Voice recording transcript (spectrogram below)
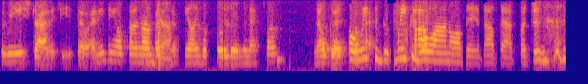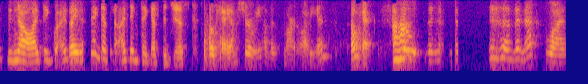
three strategies. So anything else on Oh, reflection yeah. and feeling before we go to the next one? No, good. Oh, okay. we could we could Uh, go on all day about that, but just no. I think I think they get the, I think they get the gist. Okay, I'm sure we have a smart audience. Okay. Uh-huh. So the, ne- the next one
